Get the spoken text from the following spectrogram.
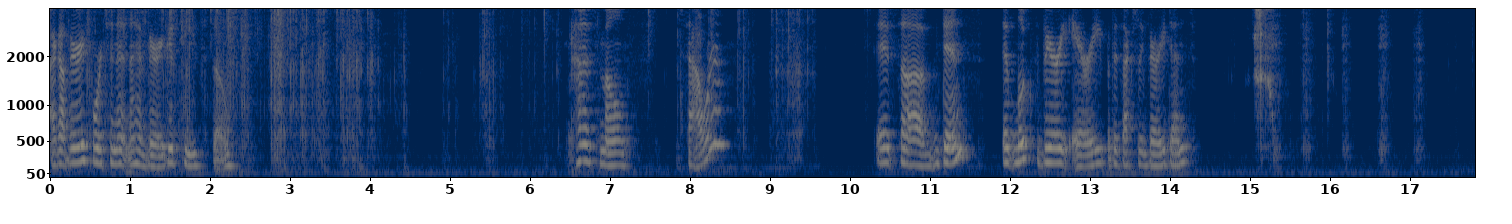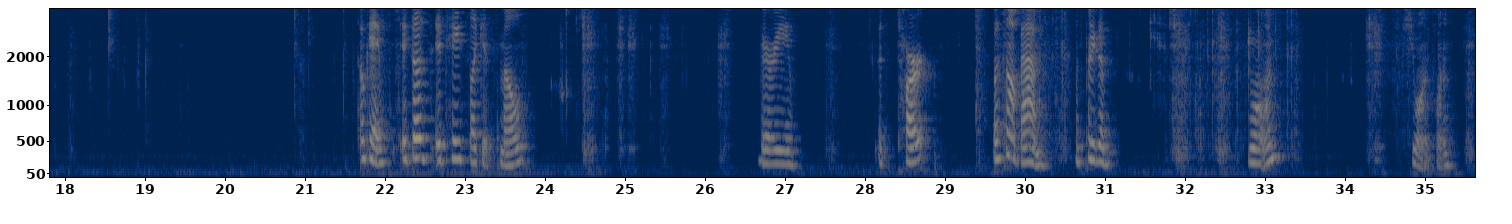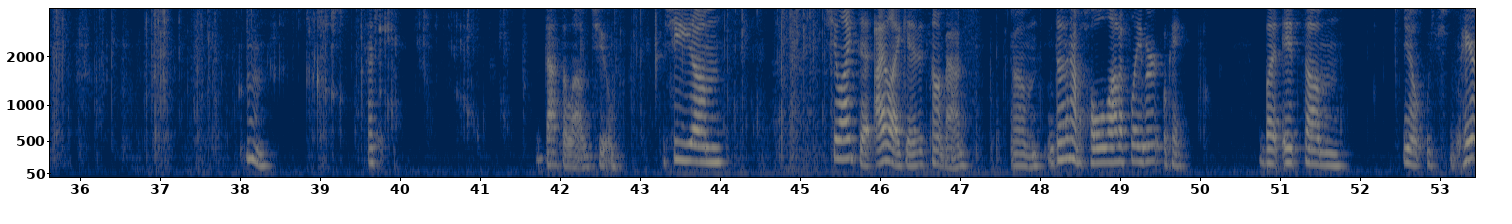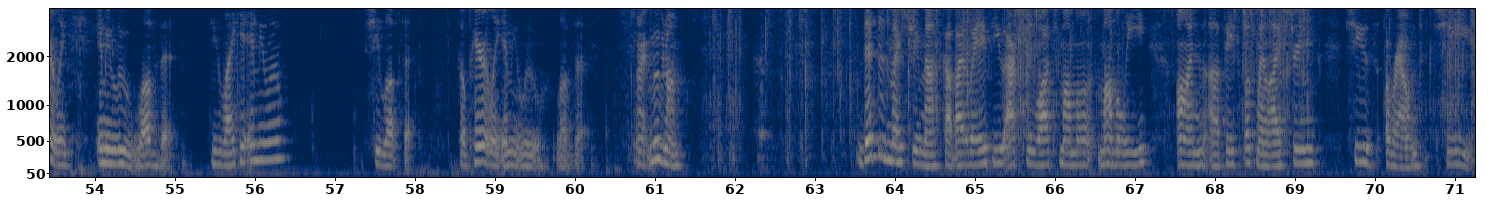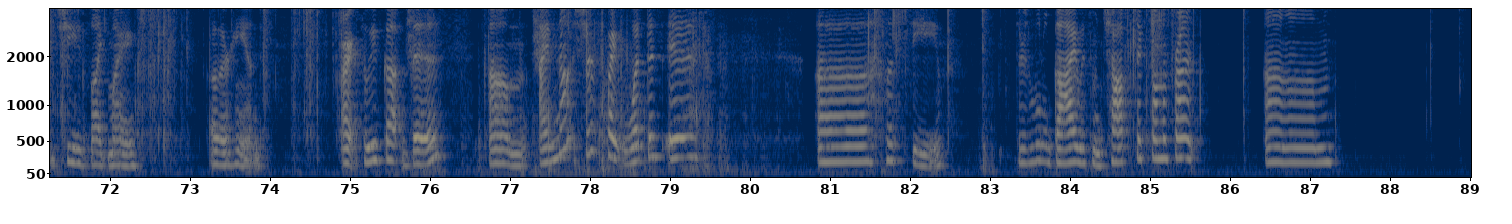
I got very fortunate and I have very good teeth, so. Kind of smells sour. It's uh, dense. It looks very airy, but it's actually very dense. Okay, it does, it tastes like it smells. Very, it's tart, but it's not bad. It's pretty good. You want one? She wants one. Mmm. That's, that's a loud chew. She, um, she likes it. I like it. It's not bad. Um, it doesn't have a whole lot of flavor. Okay, but it's, um, you know, apparently Emmy Lou loves it. Do you like it, Emmy Lou? She loves it. So apparently Emmy Lou loves it. All right, moving on. This is my stream mascot, by the way. If you actually watch Mama, Mama Lee on uh, Facebook, my live streams, she's around. She She's like my other hand. All right, so we've got this. Um, I'm not sure quite what this is. Uh, let's see. There's a little guy with some chopsticks on the front. Um,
